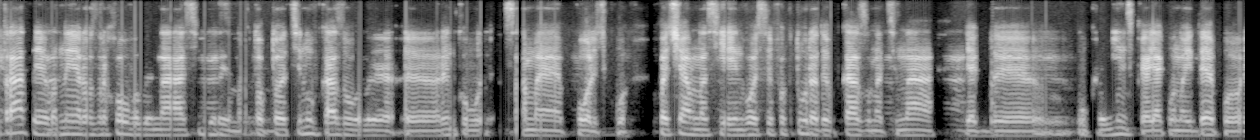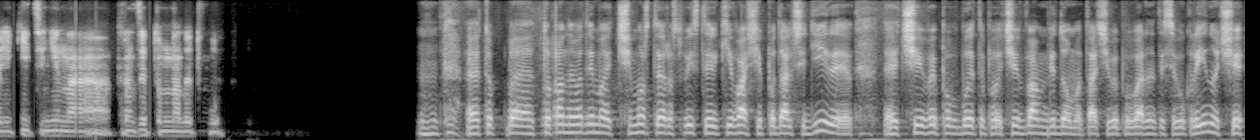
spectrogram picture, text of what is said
втрати вони розраховували на свій ринок, тобто ціну вказували е, ринкову саме польську. Хоча в нас є інвойси фактура, де вказана ціна, якби українська, як воно йде, по якій ціні на транзитом на Литву. Е, То, е, то, пане Вадиме, чи можете розповісти, які ваші подальші дії? Е, Чи ви будете, чи вам відомо, та чи ви повернетеся в Україну, чи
